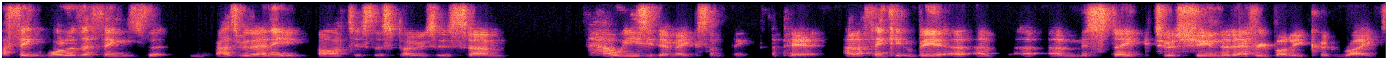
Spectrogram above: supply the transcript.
I think one of the things that, as with any artist, I suppose, is um, how easy they make something appear. And I think it would be a, a, a mistake to assume that everybody could write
